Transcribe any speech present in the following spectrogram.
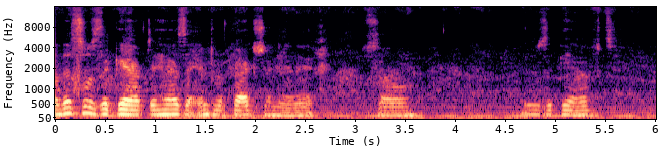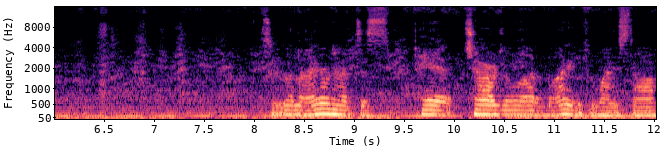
Now this was a gift. It has an imperfection in it. So it was a gift. So then I don't have to pay charge a lot of money for my stuff.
